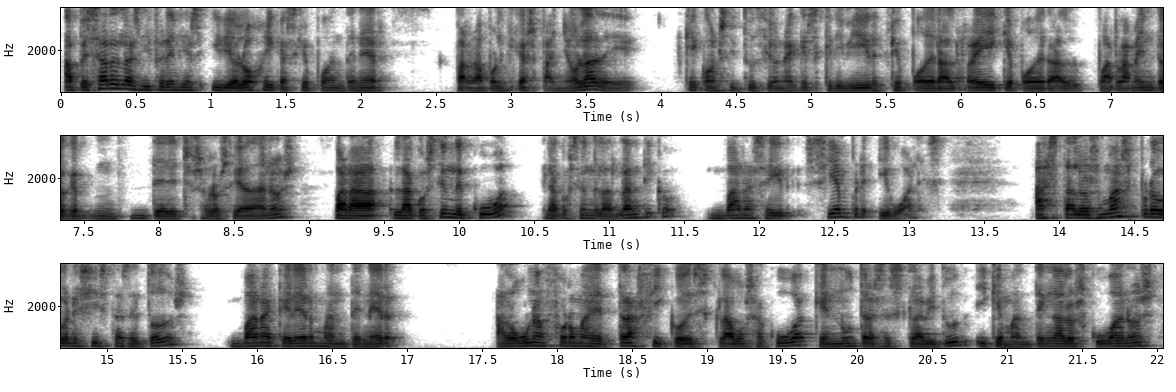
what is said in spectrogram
A pesar de las diferencias ideológicas que puedan tener para la política española, de qué constitución hay que escribir, qué poder al rey, qué poder al parlamento, qué derechos a los ciudadanos, para la cuestión de Cuba, la cuestión del Atlántico, van a seguir siempre iguales. Hasta los más progresistas de todos van a querer mantener alguna forma de tráfico de esclavos a Cuba que nutra esa esclavitud y que mantenga a los cubanos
